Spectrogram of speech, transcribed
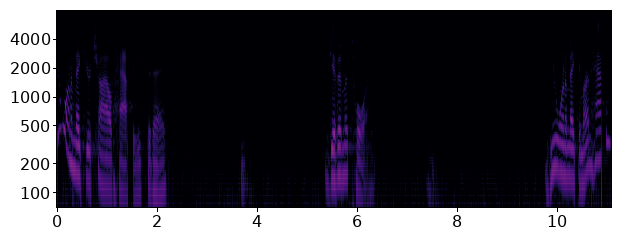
you want to make your child happy today? Give him a toy. Do you want to make him unhappy?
